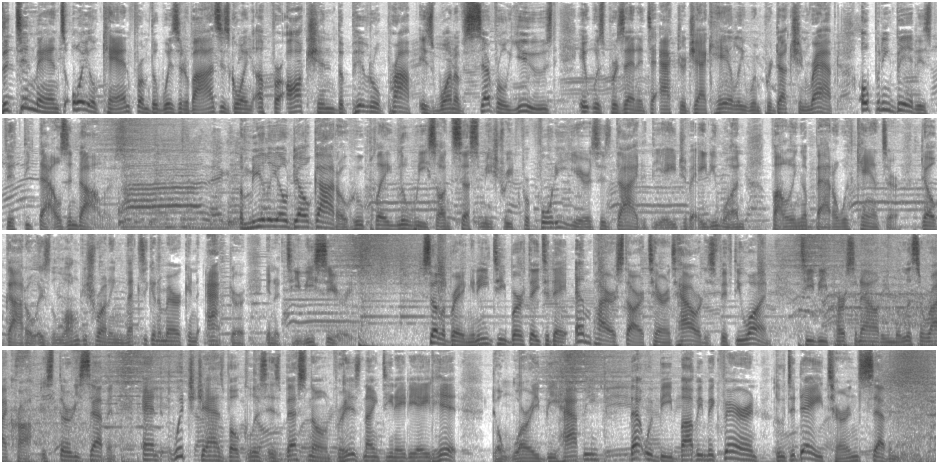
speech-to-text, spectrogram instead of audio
The Tin Man's oil can from The Wizard of Oz is going up for auction. The pivotal prop is one of several used. It was presented to actor Jack Haley when production wrapped. Opening bid is $50,000. Emilio Delgado, who played Luis on Sesame Street for 40 years, has died at the age of 81 following a battle with cancer. Delgado is the longest running Mexican American actor in a TV series. Celebrating an ET birthday today, Empire star Terrence Howard is 51, TV personality Melissa Rycroft is 37, and which jazz vocalist is best known for his 1988 hit, Don't Worry, Be Happy? That would be Bobby McFerrin, who today turns 70.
